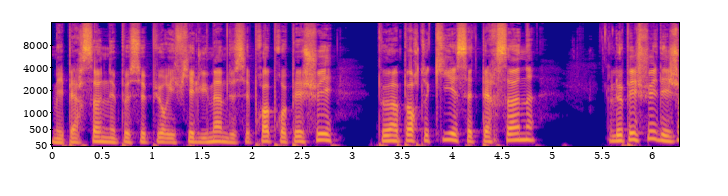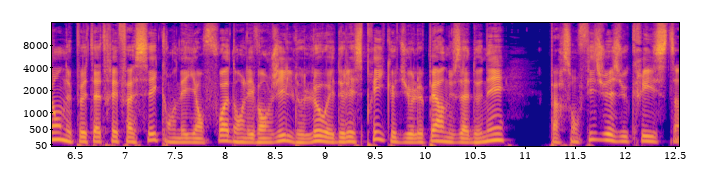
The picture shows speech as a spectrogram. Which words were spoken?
Mais personne ne peut se purifier lui-même de ses propres péchés, peu importe qui est cette personne. Le péché des gens ne peut être effacé qu'en ayant foi dans l'évangile de l'eau et de l'esprit que Dieu le Père nous a donné par son Fils Jésus-Christ.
